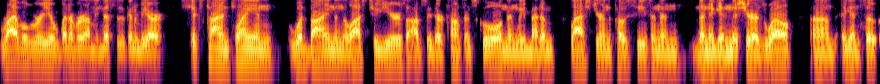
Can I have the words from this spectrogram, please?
rivalry or whatever. I mean, this is going to be our sixth time playing Woodbine in the last two years. Obviously, their conference school, and then we met them last year in the postseason, and then again this year as well. Um, again, so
